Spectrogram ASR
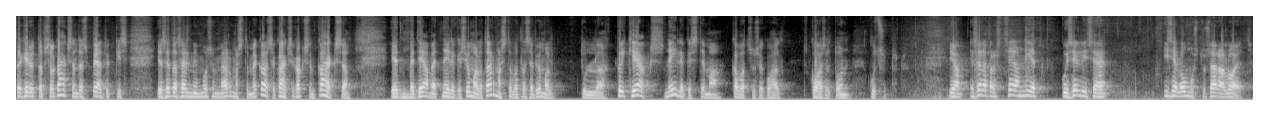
ta kirjutab seal kaheksandas peatükis ja seda salmi, ma usun, me armastame ka, see kaheksa kakskümmend kaheksa. et me teame, et neile, kes jumalat armastavad, laseb jumal tulla kõik heaks neile, kes tema kavatsuse kohalt, kohaselt on kutsutud. ja, ja sellepärast see on nii, et kui sellise iseloomustuse ära loed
